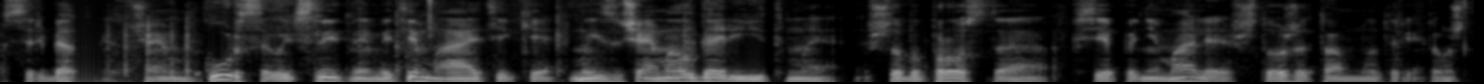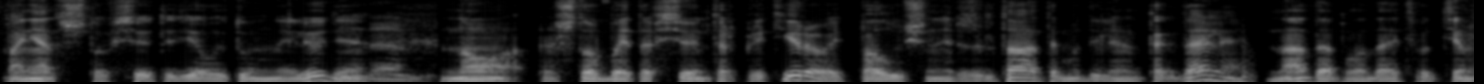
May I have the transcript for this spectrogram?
с ребятами изучаем курсы вычислительной математики, мы изучаем алгоритмы, чтобы просто все понимали, что же там внутри. Потому что понятно, что все это делают умные люди, Да. но чтобы это все интерпретировать, полученные результаты, моделирование и так далее, надо обладать вот тем,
